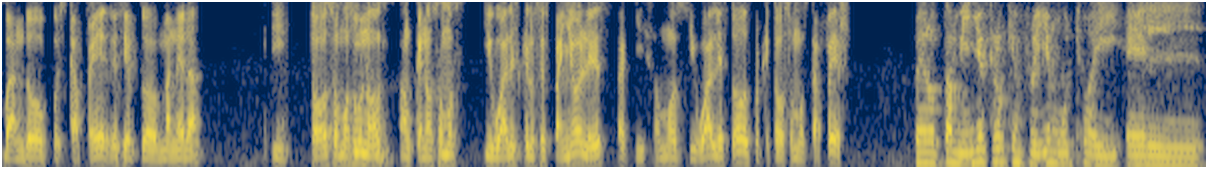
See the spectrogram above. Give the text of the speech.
bando, pues café, de cierta manera. Y todos somos unos, aunque no somos iguales que los españoles, aquí somos iguales todos, porque todos somos cafés. Pero también yo creo que influye mucho ahí el,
